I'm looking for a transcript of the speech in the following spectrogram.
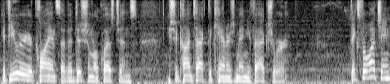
If you or your clients have additional questions, you should contact the canner's manufacturer. Thanks for watching!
